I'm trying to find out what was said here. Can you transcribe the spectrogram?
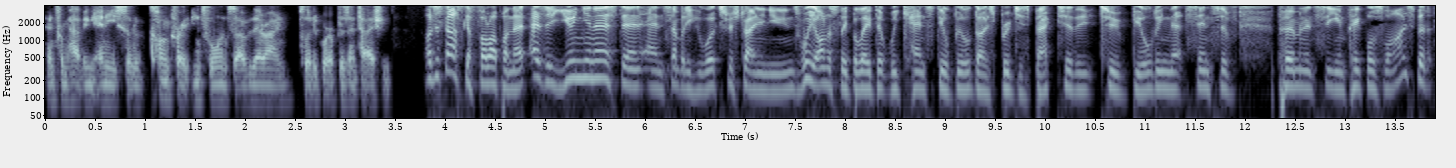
and from having any sort of concrete influence over their own political representation. I'll just ask a follow up on that. As a unionist and, and somebody who works for Australian unions, we honestly believe that we can still build those bridges back to the to building that sense of permanency in people's lives. But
